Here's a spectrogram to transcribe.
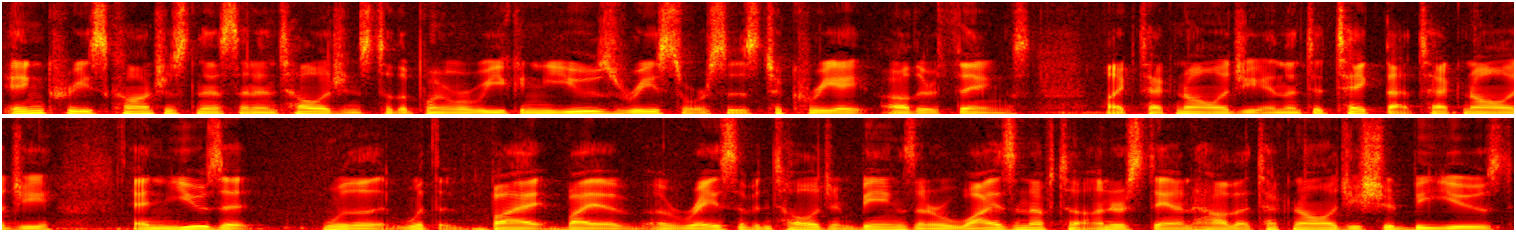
increase consciousness and intelligence to the point where you can use resources to create other things like technology, and then to take that technology and use it with a, with a, by by a, a race of intelligent beings that are wise enough to understand how that technology should be used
